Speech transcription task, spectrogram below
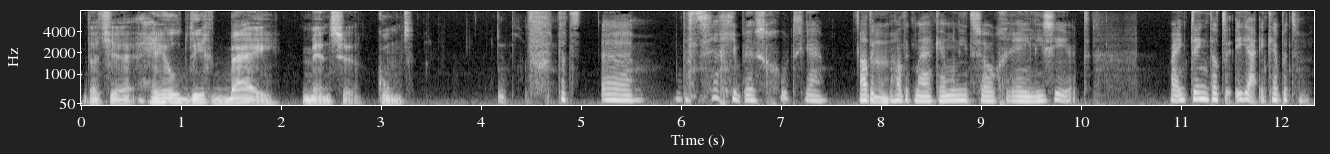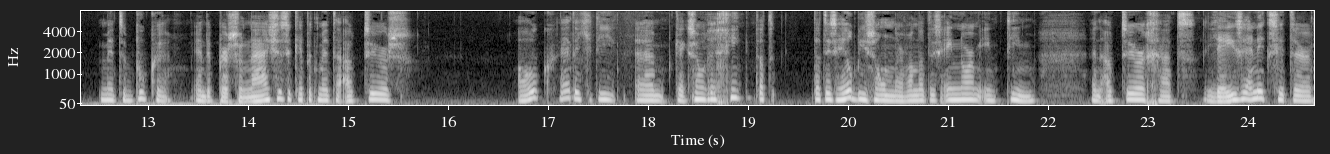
dat je heel dichtbij mensen komt. Dat, uh, dat zeg je best goed, ja. Had ik, hmm. had ik me eigenlijk helemaal niet zo gerealiseerd. Maar ik denk dat, ja, ik heb het met de boeken en de personages, ik heb het met de auteurs ook. Hè, dat je die, um, kijk, zo'n regie, dat, dat is heel bijzonder, want dat is enorm intiem. Een auteur gaat lezen en ik zit, er,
